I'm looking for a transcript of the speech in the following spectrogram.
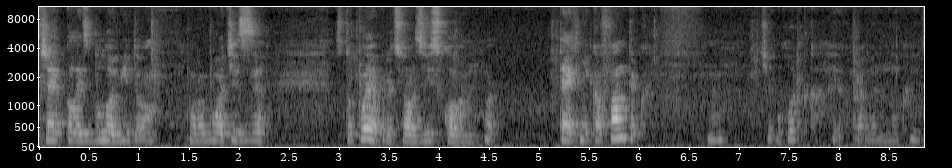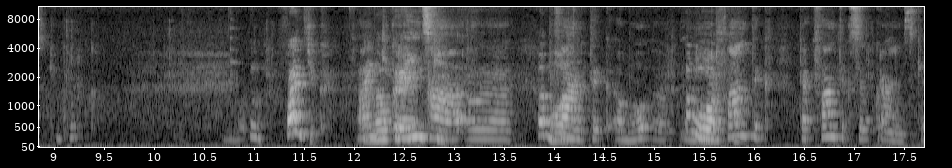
Вже колись було відео по роботі з стопою я працював з військовим. От техніка фантик. Ну, чи обгортка, як правильно на українській обгортка. Ну, Фантик. А на українській А, е, фантик, або е, Обгортка. фантик. Так фантик це українське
